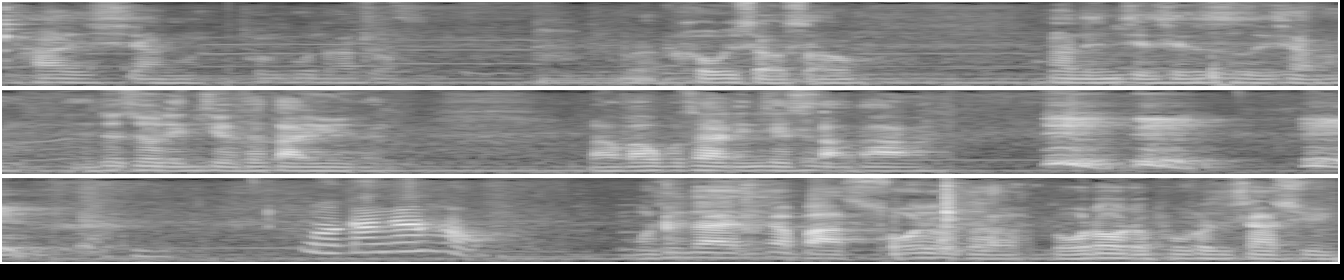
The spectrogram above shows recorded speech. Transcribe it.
太香了，昆布拿走，我扣一小勺。那林姐先试一下啊，也就只有林姐有这待遇了，老高不在，林姐是老大了。我刚刚好。我现在要把所有的螺肉的部分下去，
